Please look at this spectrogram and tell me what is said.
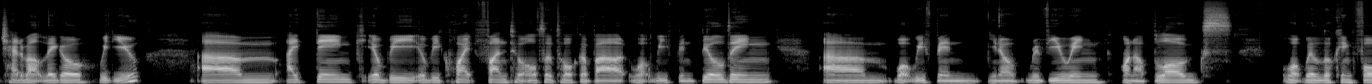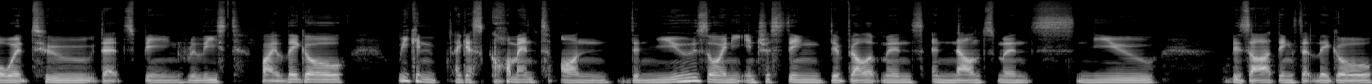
chat about Lego with you. Um, I think it'll be it'll be quite fun to also talk about what we've been building, um, what we've been you know reviewing on our blogs, what we're looking forward to that's being released by Lego. We can, I guess, comment on the news or any interesting developments, announcements, new bizarre things that Lego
